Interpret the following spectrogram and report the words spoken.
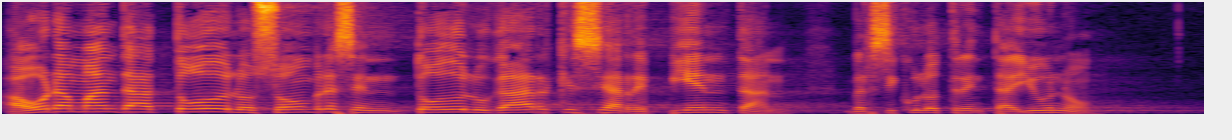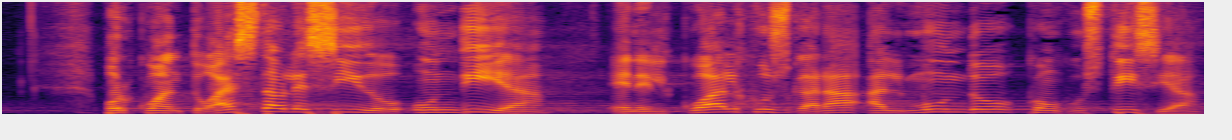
ahora manda a todos los hombres en todo lugar que se arrepientan. Versículo 31. Por cuanto ha establecido un día en el cual juzgará al mundo con justicia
